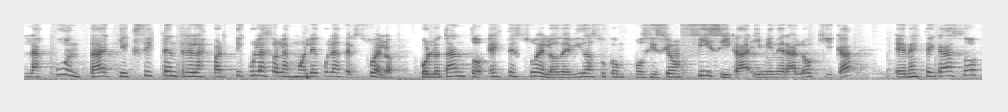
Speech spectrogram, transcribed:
la, junta que existe entre las partículas o las moléculas del suelo. Por lo tanto, este suelo, debido a su composición física y mineralógica, en este caso,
